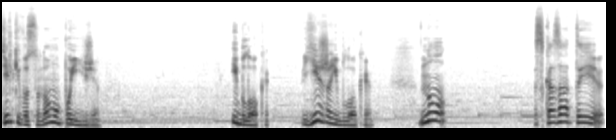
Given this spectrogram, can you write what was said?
Тільки в основному по їжі. І блоки. Їжа і блоки. Ну, сказати,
